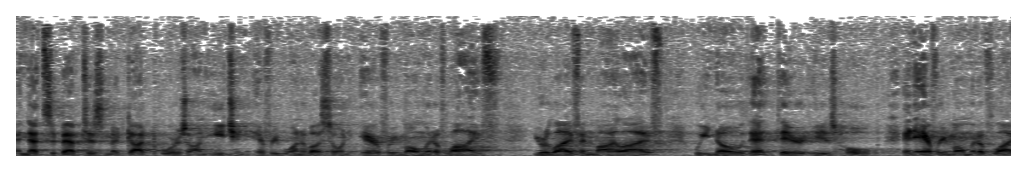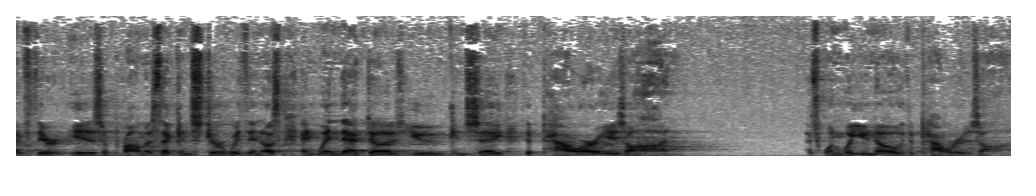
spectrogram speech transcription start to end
And that's the baptism that God pours on each and every one of us. So, in every moment of life, your life and my life, we know that there is hope. In every moment of life, there is a promise that can stir within us. And when that does, you can say, The power is on. That's one way you know the power is on.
